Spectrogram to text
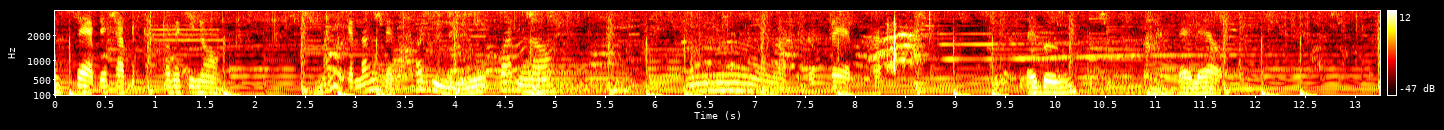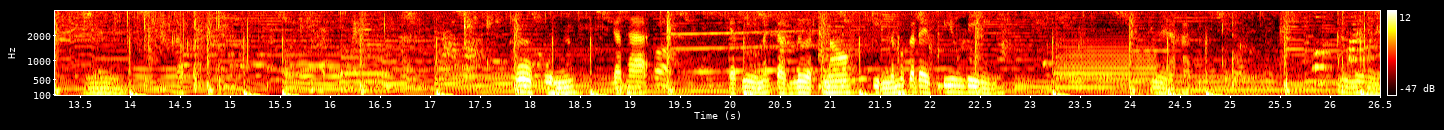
ลังแซ่บเลยครับพ่อแม่พี่น้องมันกำลังแบบพอดีมีควันเนาะอืมจะแซ่บครับได้เบิ้งได้แล้วอืมครับโอ้ขุนกระทะก็แบบนี้มันก็เลิศเนาะกินแล้วมันก็ได้ฟีลลิ่งเนี่ยครับนี่เลย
